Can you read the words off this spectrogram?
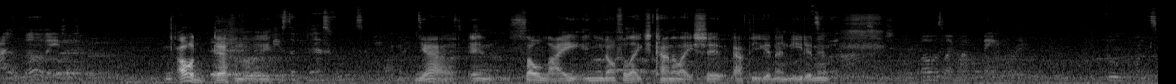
I love Asian food. oh definitely, it's the best food to me. Yeah, and so light, and you don't feel like kind of like shit after you get done eating it. That was like my favorite food on this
